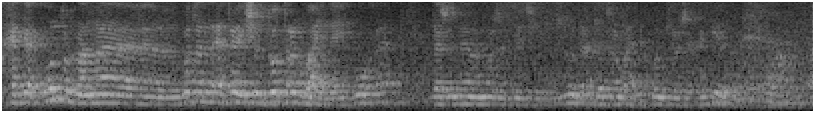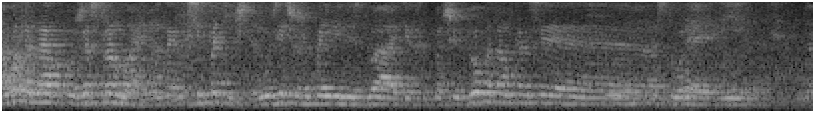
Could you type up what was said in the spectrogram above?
Хотя контурно она, вот она, это еще до трамвайная эпоха, даже, наверное, может быть, ну да, до трамвайной, конки уже ходили. А вот она уже с трамваем, она так симпатичная. Ну, здесь уже появились два этих больших дома там в конце э, Астория и да,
